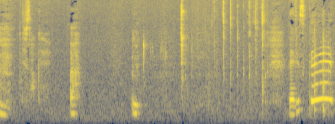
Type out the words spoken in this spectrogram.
Mm, it's so good. Uh, mm. That is good.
